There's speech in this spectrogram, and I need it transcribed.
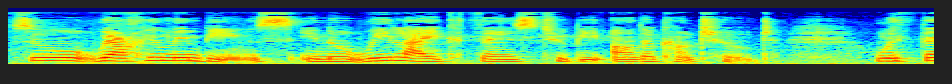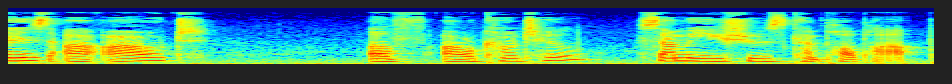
So we are human beings. You know, we like things to be under control. When things are out of our control, some issues can pop up.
